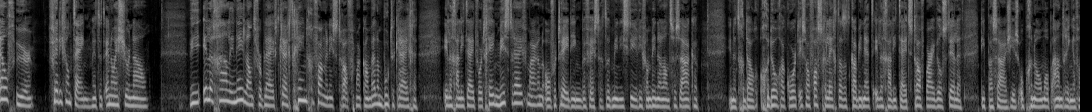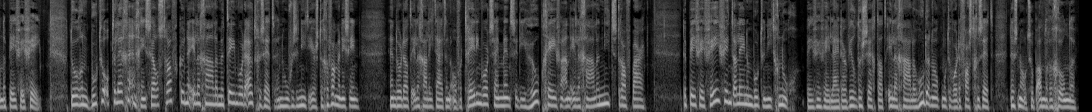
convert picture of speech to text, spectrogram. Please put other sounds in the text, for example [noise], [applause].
11 uur. Freddy van Tijn met het NOS-journaal. Wie illegaal in Nederland verblijft krijgt geen gevangenisstraf, maar kan wel een boete krijgen. Illegaliteit wordt geen misdrijf, maar een overtreding, bevestigt het ministerie van Binnenlandse Zaken. In het gedoogakkoord is al vastgelegd dat het kabinet illegaliteit strafbaar wil stellen. Die passage is opgenomen op aandringen van de PVV. Door een boete op te leggen en geen celstraf kunnen illegalen meteen worden uitgezet en hoeven ze niet eerst de gevangenis in. En doordat illegaliteit een overtreding wordt... zijn mensen die hulp geven aan illegalen niet strafbaar. De PVV vindt alleen een boete niet genoeg. PVV-leider Wilders zegt dat illegalen hoe dan ook moeten worden vastgezet. Desnoods op andere gronden.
